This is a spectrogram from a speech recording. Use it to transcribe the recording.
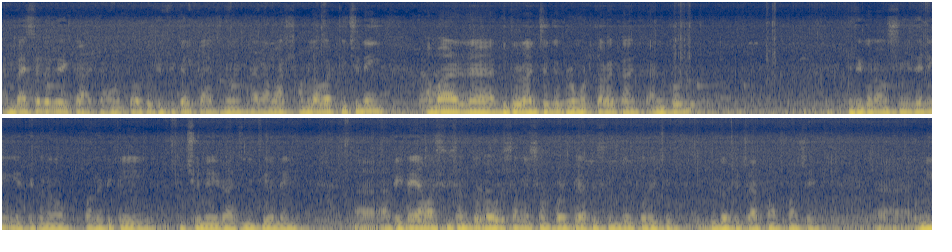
অ্যাম্বাসেডারের কাজ, আমার তো অত ডিফিকাল্ট কাজ নয়, আর আমার সামলাবার কিছু নেই, আমার দুটো রাজ্যকে প্রমোট করা কাজ আমি করব। এতে কোনো অসুবিধা নেই, এতে কোনো পলিটিক্যাল কিছু নেই, রাজনীতিও নেই। আর এটাই আমার সুশান্ত বাবুর সঙ্গে সম্পর্ক এত সুন্দর করেছে বিগত চার পাঁচ মাসে। উনি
